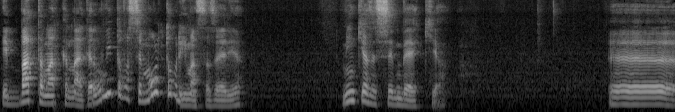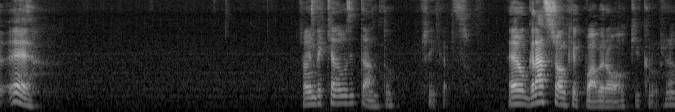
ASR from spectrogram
e Batman Knight. Ero convinto fosse molto prima sta serie. Minchia se si invecchia. Eh, eh. Sono invecchiato così tanto? Sì, cazzo. Ero grasso anche qua, però, occhi e croce. Eh?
